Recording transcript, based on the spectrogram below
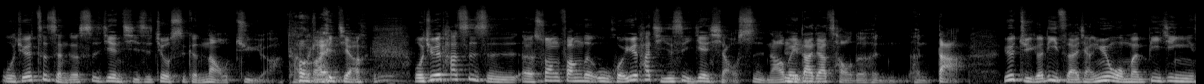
我觉得这整个事件其实就是个闹剧啊。坦白讲，我觉得它是指呃双方的误会，因为它其实是一件小事，然后被大家吵得很很大。因为举个例子来讲，因为我们毕竟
